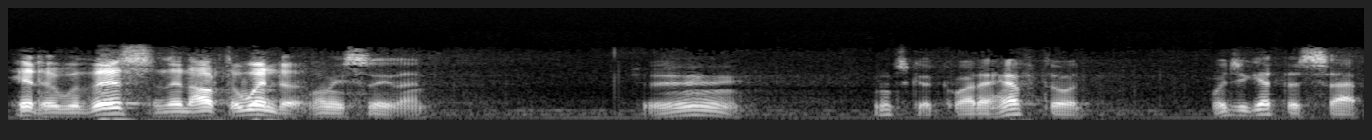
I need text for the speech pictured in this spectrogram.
hit her with this and then out the window. Let me see then. Sure. That's got quite a heft to it. Where'd you get this sap?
